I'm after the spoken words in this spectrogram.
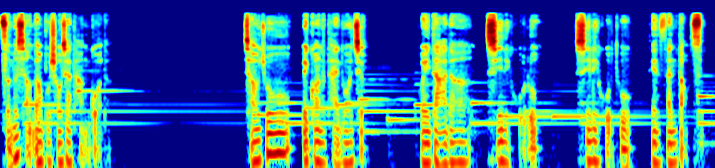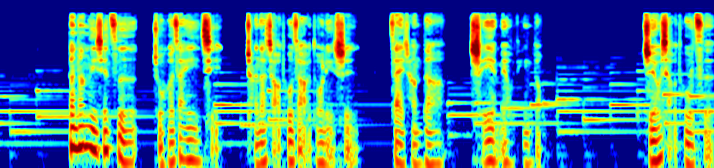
怎么想到不收下糖果的。小猪被灌了太多酒，回答的稀里糊涂，稀里糊涂，颠三倒四。但当那些字组合在一起，传到小兔子耳朵里时，在场的谁也没有听懂，只有小兔子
